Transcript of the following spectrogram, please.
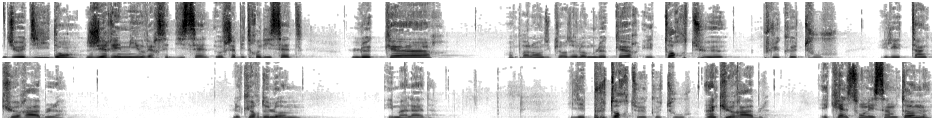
Dieu dit dans Jérémie au, verset 17, au chapitre 17, Le cœur, en parlant du cœur de l'homme, le cœur est tortueux plus que tout, il est incurable. Le cœur de l'homme est malade. Il est plus tortueux que tout, incurable. Et quels sont les symptômes?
